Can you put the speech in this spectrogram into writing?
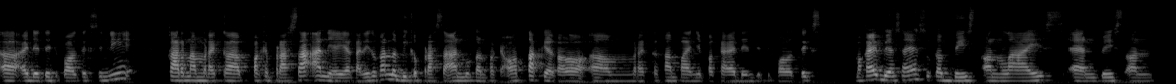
uh, identity politics ini karena mereka pakai perasaan ya ya kan? Itu kan lebih ke perasaan bukan pakai otak ya kalau um, mereka kampanye pakai identity politics. Makanya biasanya suka based on lies and based on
